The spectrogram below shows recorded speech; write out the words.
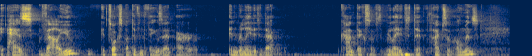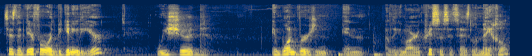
it has value. It talks about different things that are in related to that context of related to types of omens. It says that therefore, in the beginning of the year, we should, in one version in of the Gemara in Krisos, it says lemechel.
